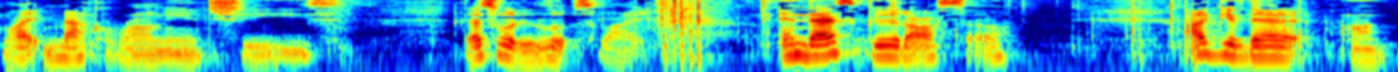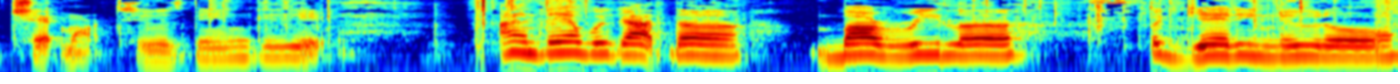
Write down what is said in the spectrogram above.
like macaroni and cheese. That's what it looks like. And that's good also. I'll give that a check mark too as being good. And then we got the Barilla spaghetti noodle.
